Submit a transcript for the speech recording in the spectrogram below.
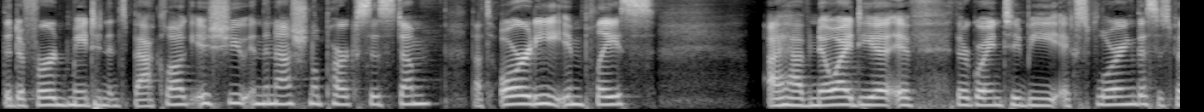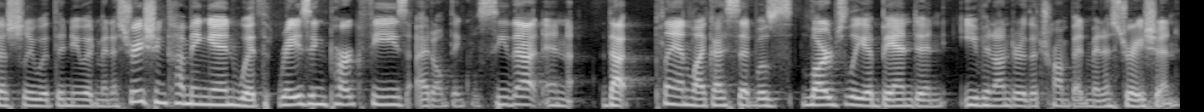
the deferred maintenance backlog issue in the national park system. That's already in place. I have no idea if they're going to be exploring this, especially with the new administration coming in with raising park fees. I don't think we'll see that. And that plan, like I said, was largely abandoned even under the Trump administration.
